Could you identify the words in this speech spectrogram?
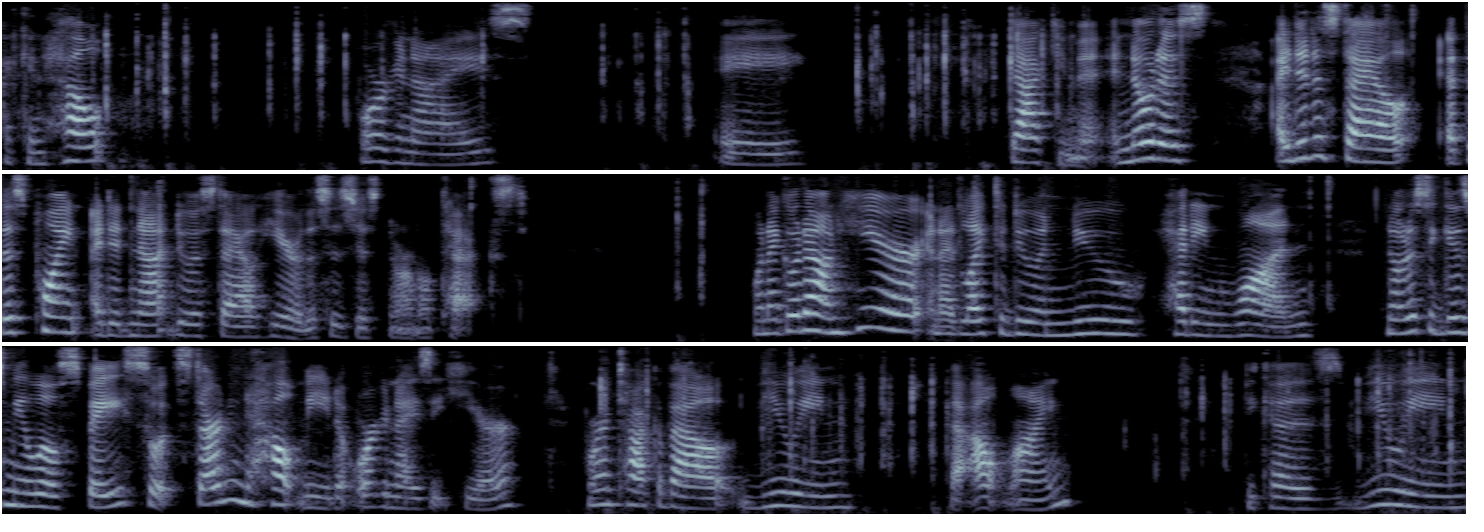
I can help organize a document. And notice I did a style, at this point I did not do a style here. This is just normal text. When I go down here and I'd like to do a new heading 1, notice it gives me a little space, so it's starting to help me to organize it here. We're going to talk about viewing the outline because viewing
